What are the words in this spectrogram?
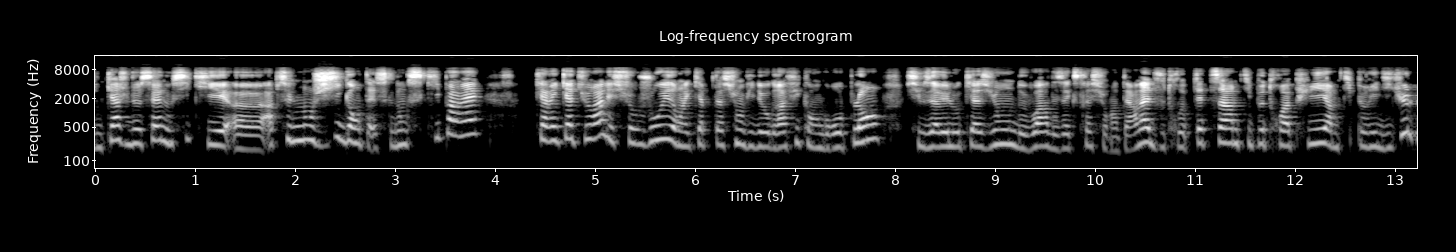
une cage de scène aussi qui est euh, absolument gigantesque. Donc ce qui paraît caricatural et surjoué dans les captations vidéographiques en gros plan. Si vous avez l'occasion de voir des extraits sur internet, vous trouvez peut-être ça un petit peu trop appuyé, un petit peu ridicule.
